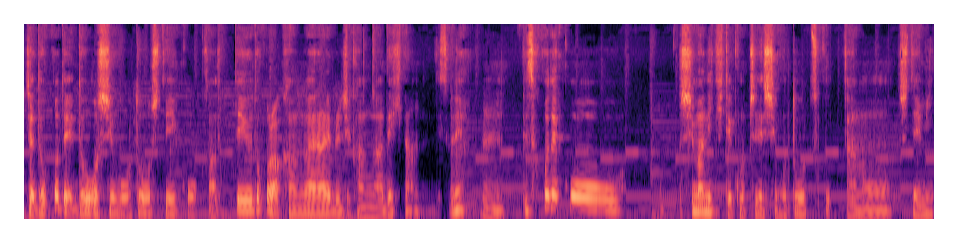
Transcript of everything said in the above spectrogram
じゃあ、どこでどう仕事をしていこうかっていうところは考えられる時間ができたんですよね。うん。で、そこでこう、島に来てこっちで仕事を作っあの、してみ、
